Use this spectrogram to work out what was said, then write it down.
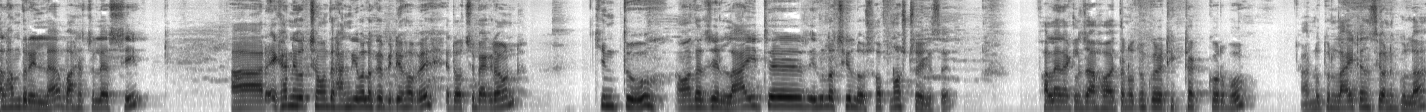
আলহামদুলিল্লাহ বাসা চলে আসছি। আর এখানে হচ্ছে আমাদের হাঙ্গি বালকের ভিডিও হবে, এটা হচ্ছে ব্যাকগ্রাউন্ড কিন্তু আমাদের যে লাইটের এগুলো ছিল সব নষ্ট হয়ে গেছে। ফালায় রাখলে যা হয় তা নতুন করে ঠিকঠাক করব। আর নতুন লাইট আনছি অনেকগুলা।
